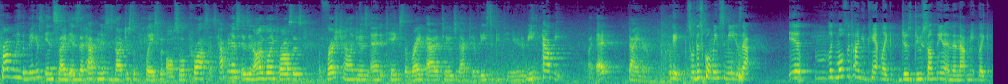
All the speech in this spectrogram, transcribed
probably the biggest insight is that happiness is not just a place but also a process. Happiness is an ongoing process of fresh challenges and it takes the right attitudes and activities to continue to be happy. By Ed Diener. Okay, so what this quote means to me is that it like most of the time you can't like just do something and then that mean like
